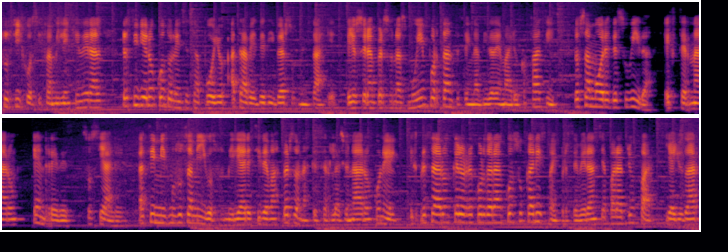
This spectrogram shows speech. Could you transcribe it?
sus hijos y familia en general recibieron condolencias y apoyo a través de diversos mensajes. Ellos eran personas muy importantes en la vida de Mario Cafati. Los amores de su vida externaron en redes sociales. Asimismo, sus amigos, familiares y demás personas que se relacionaron con él expresaron que lo recordarán con su carisma y perseverancia para triunfar y ayudar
